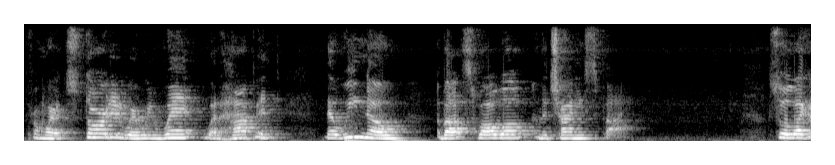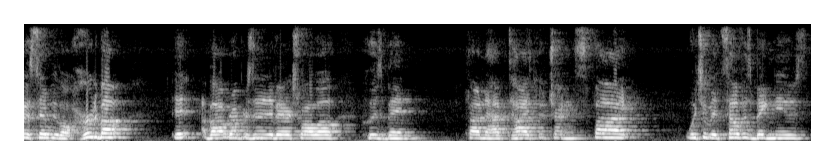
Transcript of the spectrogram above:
from where it started, where we went, what happened, that we know about Swalwell and the Chinese spy. So, like I said, we've all heard about it, about Representative Eric Swalwell, who has been found to have ties to a Chinese spy, which of itself is big news.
